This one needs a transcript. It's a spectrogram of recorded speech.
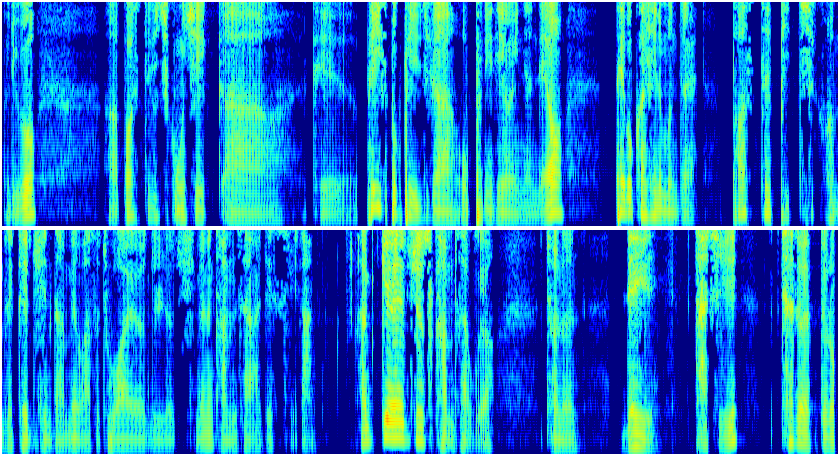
그리고 아, 퍼스트 피치 공식 아, 그 페이스북 페이지가 오픈이 되어 있는데요. 페북 하시는 분들 퍼스트 피치 검색해 주신 다음에 와서 좋아요 눌러주시면 감사하겠습니다. 함께 해주셔서 감사하고요. 저는 내일 다시 찾아뵙도록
